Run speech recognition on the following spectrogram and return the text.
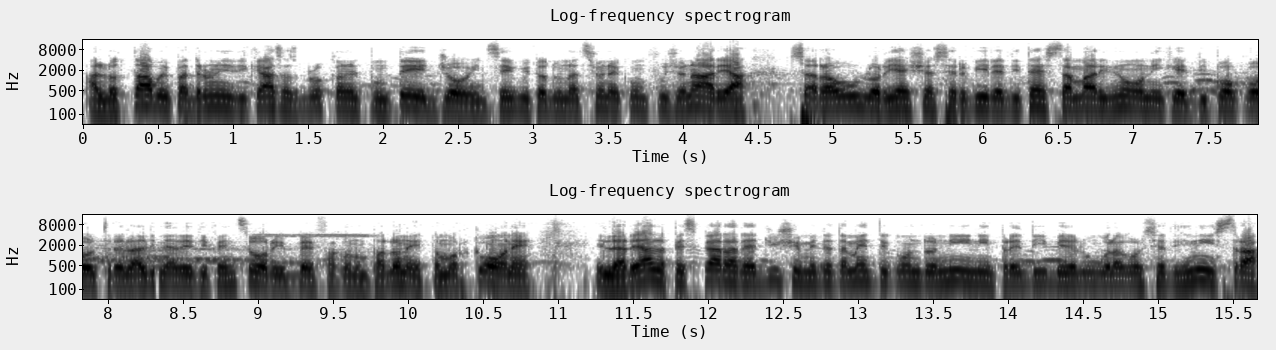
All'ottavo i padroni di casa sbloccano il punteggio, in seguito ad un'azione confusionaria Saraullo riesce a servire di testa Marinoni che di poco oltre la linea dei difensori beffa con un pallonetto Morcone. Il Real Pescara reagisce immediatamente con Donnini, imprendibile lungo la corsia di sinistra,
